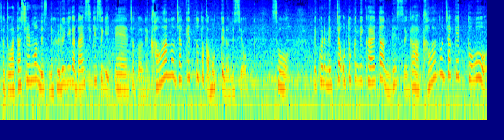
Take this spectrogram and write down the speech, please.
ちょっと私もですね古着が大好きすぎてちょっとね革のジャケットとか持ってるんですよ。そう。でこれめっちゃお得に買えたんですが革のジャケットを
